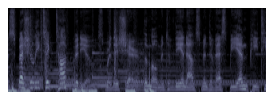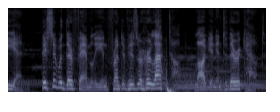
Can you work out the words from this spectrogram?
especially TikTok videos, where they share the moment of the announcement of SBMPTN. They sit with their family in front of his or her laptop, log in into their account,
